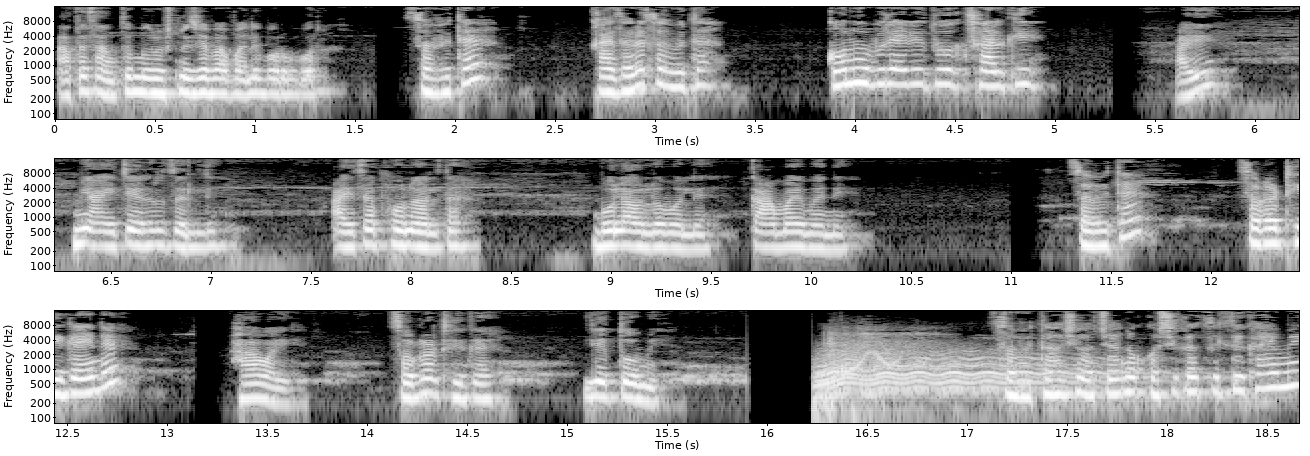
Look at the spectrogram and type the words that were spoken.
आता सांगतो मी रोशनीच्या बाबाला बरोबर. सविता? काय झालं सविता? कोण उभी राहिली तू सारखी? आई मी आईच्या घरी चालली. आईचा फोन आलता. बोलावलं मला. काम आहे म्हणे. सविता सगळं ठीक आहे ना? हा बाई सगळं ठीक आहे. येतो मी. सविता अशी अचानक कशी काय फिरली काय मी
